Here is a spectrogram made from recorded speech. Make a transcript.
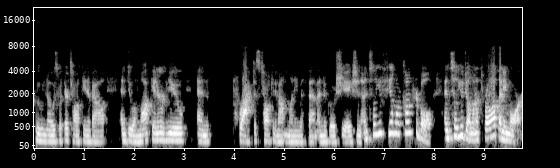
who knows what they're talking about and do a mock interview and practice talking about money with them and negotiation until you feel more comfortable, until you don't want to throw up anymore.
